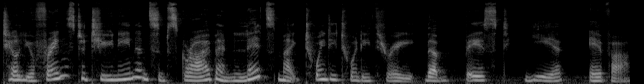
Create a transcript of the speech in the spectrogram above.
Tell your friends to tune in and subscribe, and let's make 2023 the best year ever.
